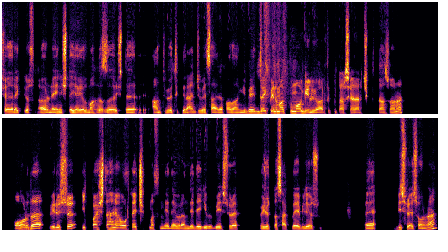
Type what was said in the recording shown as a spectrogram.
şeyler ekliyorsun. Örneğin işte yayılma hızı, işte antibiyotik direnci vesaire falan gibi. Direkt benim aklıma o geliyor artık bu tarz şeyler çıktıktan sonra. Orada virüsü ilk başta hani ortaya çıkmasın diye Devran'ın dediği gibi bir süre vücutta saklayabiliyorsun. Ve bir süre sonra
